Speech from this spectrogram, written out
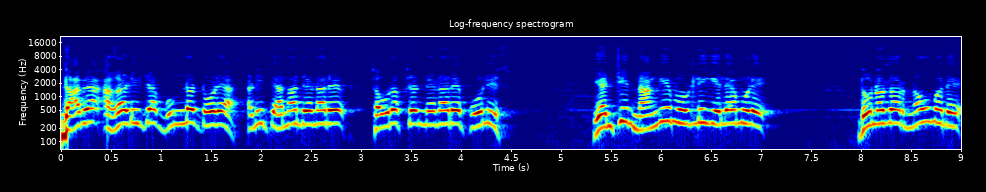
डाव्या आघाडीच्या गुंड टोळ्या आणि त्यांना देणारे संरक्षण देणारे पोलीस यांची नांगी मोडली गेल्यामुळे दोन हजार नऊमध्ये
